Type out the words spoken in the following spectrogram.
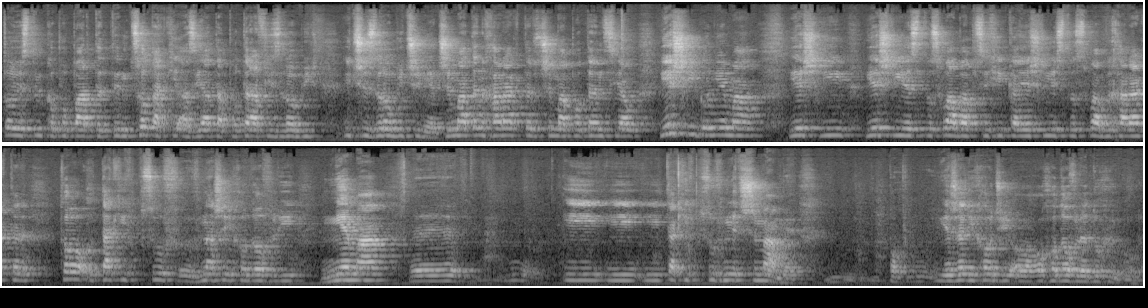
to jest tylko poparte tym, co taki Azjata potrafi zrobić i czy zrobi, czy nie. Czy ma ten charakter, czy ma potencjał. Jeśli go nie ma, jeśli, jeśli jest to słaba psychika, jeśli jest to słaby charakter, to takich psów w naszej hodowli nie ma yy, i, i, takich psów nie trzymamy, jeżeli chodzi o, o hodowlę duchy góry.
